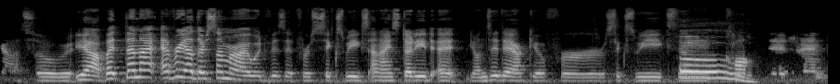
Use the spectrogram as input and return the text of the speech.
yeah, so yeah, but then I, every other summer I would visit for six weeks, and I studied at Yonseidae학교 for six weeks in oh. college. And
